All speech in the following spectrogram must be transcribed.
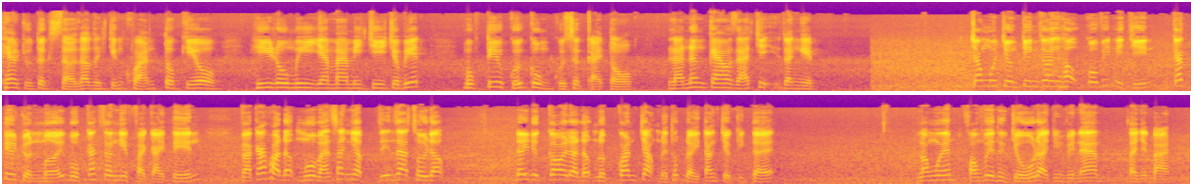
Theo Chủ tịch Sở Giao dịch Chứng khoán Tokyo, Hiromi Yamamichi cho biết, mục tiêu cuối cùng của sự cải tổ là nâng cao giá trị doanh nghiệp. Trong môi trường kinh doanh hậu Covid-19, các tiêu chuẩn mới buộc các doanh nghiệp phải cải tiến và các hoạt động mua bán sát nhập diễn ra sôi động. Đây được coi là động lực quan trọng để thúc đẩy tăng trưởng kinh tế. Long Nguyễn, phóng viên thường trú Đài truyền Việt Nam tại Nhật Bản.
